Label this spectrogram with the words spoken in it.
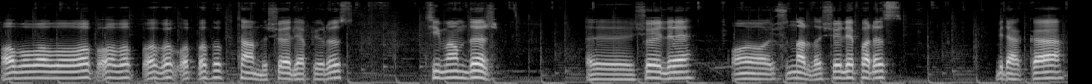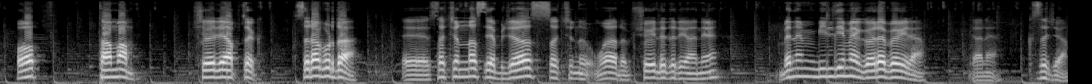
hop hop hop hop hop hop hop hop hop tamamdır şöyle yapıyoruz. Tamamdır. Ee, şöyle aa, şunları şöyle yaparız. Bir dakika hop tamam. Şöyle yaptık. Sıra burada. Ee, saçını nasıl yapacağız? Saçını umarım şöyledir yani. Benim bildiğime göre böyle. Yani kısaca.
